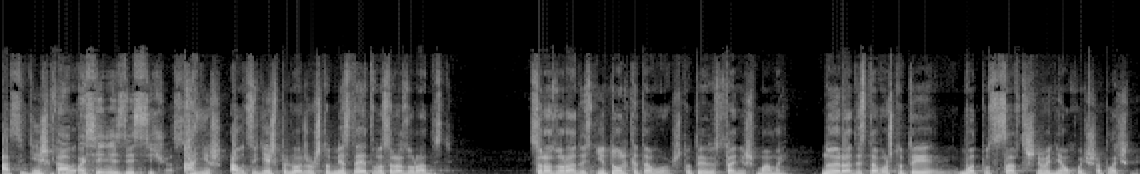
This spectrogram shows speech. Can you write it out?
А Святейший... А опасения здесь сейчас. Конечно. А вот Святейший предложил, что вместо этого сразу радость. Сразу радость не только того, что ты станешь мамой, но и радость того, что ты в отпуск с завтрашнего дня уходишь оплаченный.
